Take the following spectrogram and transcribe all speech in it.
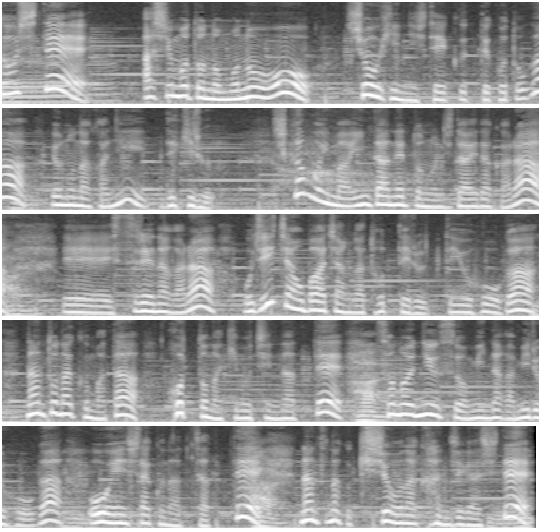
そうして足元のものを商品にしていくってことが世の中にできる。しかも今インターネットの時代だから、はい。えー失礼ながらおじいちゃんおばあちゃんが撮ってるっていう方が、うん。なんとなくまたホットな気持ちになって、はい。そのニュースをみんなが見る方がうん。応援したくなっちゃって、はい。なんとなく希少な感じがして、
